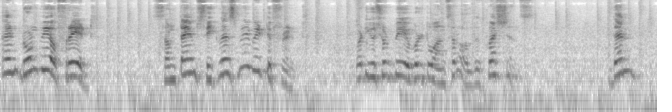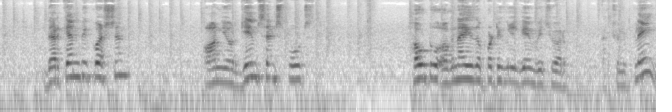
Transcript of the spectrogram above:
And don't be afraid. Sometimes sequence may be different, but you should be able to answer all the questions. Then there can be question on your games and sports, how to organize a particular game which you are actually playing.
